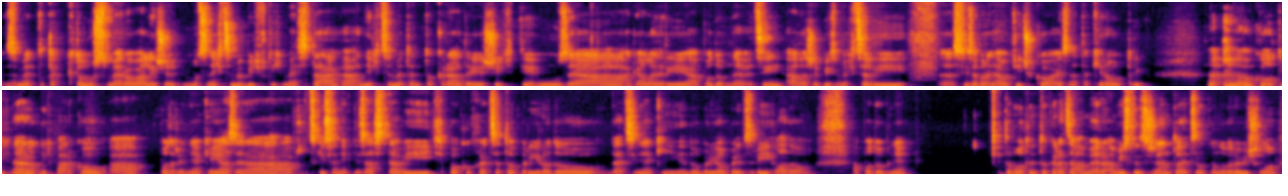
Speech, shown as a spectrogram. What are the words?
sme to tak k tomu smerovali, že moc nechceme byť v tých mestách a nechceme tentokrát riešiť tie múzea, galérie a podobné veci, ale že by sme chceli eh, si zobrať autíčko a ísť na taký road trip okolo tých národných parkov a pozrieť nejaké jazera a vždycky sa niekde zastaviť, pokúchať sa to prírodou, dať si nejaký dobrý obed s výhľadom a podobne. To bol tentokrát zámer a myslím si, že nám to aj celkom dobre vyšlo.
